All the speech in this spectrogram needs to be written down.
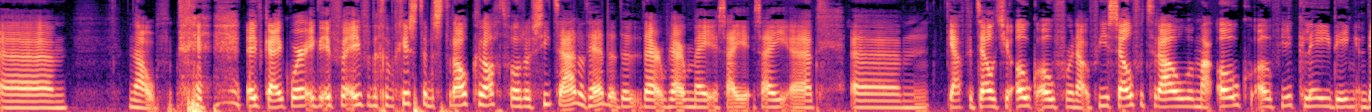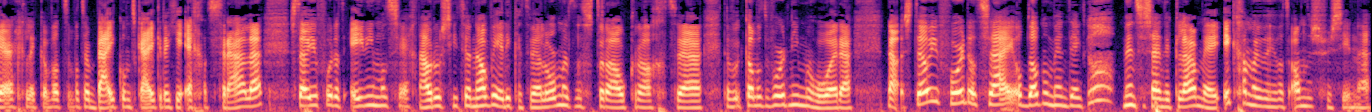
uh, nou, even kijken hoor. Ik, even, even de, gisteren de straalkracht van Rosita. Dat, hè, de, daar, daarmee, zij, zij ja, vertelt je ook over, nou, over je zelfvertrouwen, maar ook over je kleding en dergelijke. Wat, wat erbij komt kijken dat je echt gaat stralen. Stel je voor dat één iemand zegt, nou Rosita, nou weet ik het wel hoor, met de straalkracht. Uh, dan kan het woord niet meer horen. Nou, stel je voor dat zij op dat moment denkt, oh, mensen zijn er klaar mee. Ik ga maar weer wat anders verzinnen.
